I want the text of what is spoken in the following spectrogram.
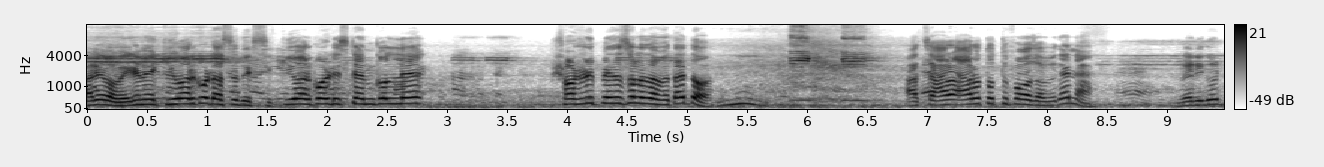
আরে বাবা এখানে কিউআর কোড আছে দেখছি। কিউআর কোড স্ক্যান করলে সরাসরি পেজে চলে যাবে তাই তো? আচ্ছা আর আরও তথ্য পাওয়া যাবে তাই না? ভেরি গুড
